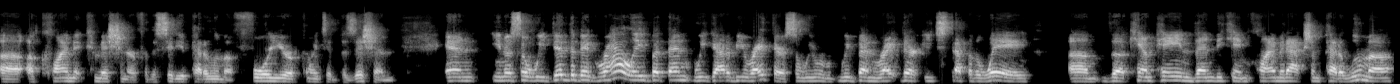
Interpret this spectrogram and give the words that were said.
uh, a climate commissioner for the city of Petaluma, four year appointed position. And, you know, so we did the big rally, but then we got to be right there. So we were, we've been right there each step of the way. Um, the campaign then became Climate Action Petaluma,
